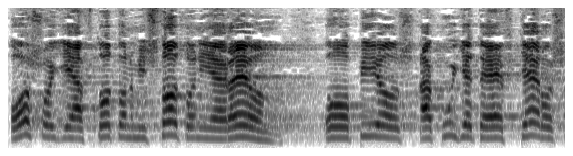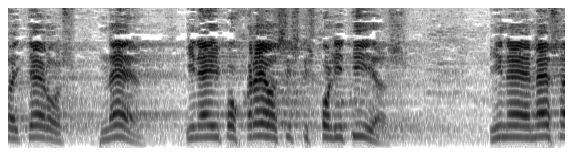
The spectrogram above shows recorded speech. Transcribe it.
Όσο για αυτό τον μισθό των ιερέων, ο οποίος ακούγεται ευκαίρος ακέρος ναι, είναι υποχρέωσης της πολιτείας. Είναι μέσα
